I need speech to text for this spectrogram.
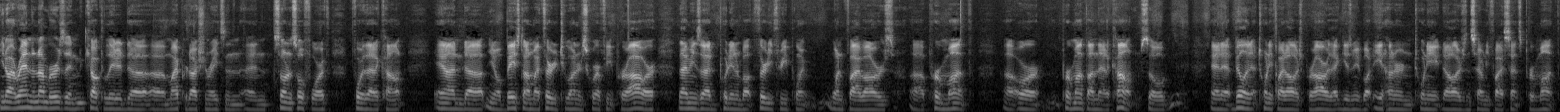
you know, I ran the numbers and calculated uh, uh, my production rates and, and so on and so forth for that account. And, uh, you know, based on my 3,200 square feet per hour, that means I'd put in about 33.15 hours uh, per month or per month on that account. So and at billing at $25 per hour, that gives me about $828.75 per month.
